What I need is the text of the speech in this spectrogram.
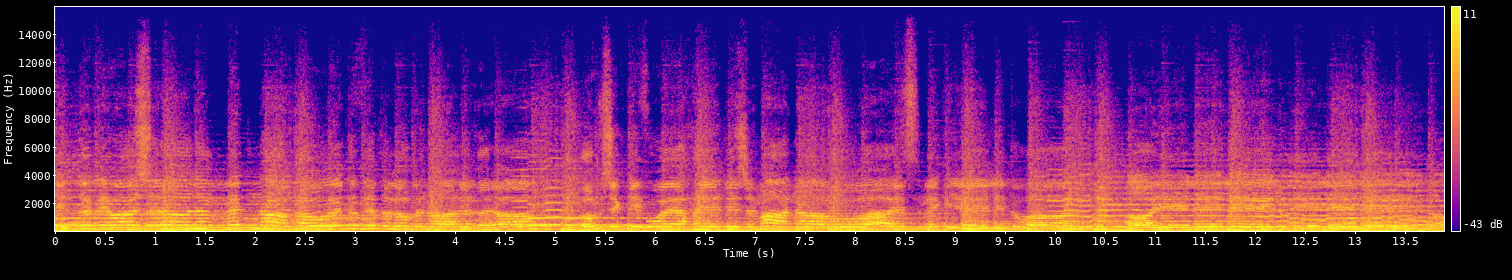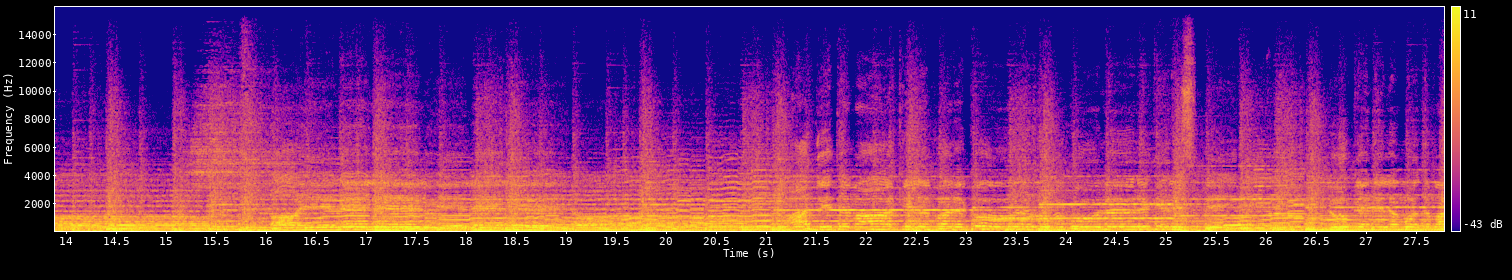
ستة وعشرة لمتنا قوت في قلوبنا الغرام. اوبجيكتيف واحد يجمعنا هو اسمك عديت معاك البركون وبقول لك نسبي لو كان الموت ما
